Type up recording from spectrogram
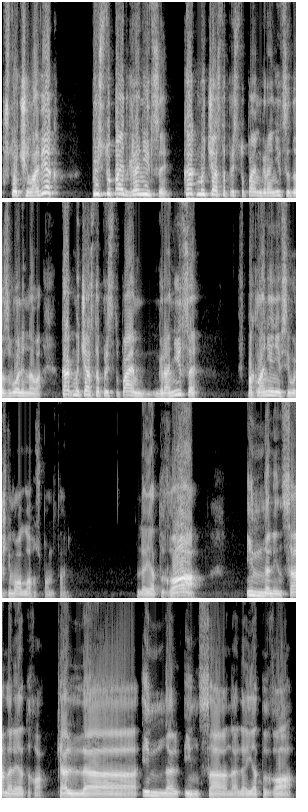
что человек приступает к границе. Как мы часто приступаем к границе дозволенного? Как мы часто приступаем к границе в поклонении Всевышнему Аллаху Субхану Таля? Лаятга. Инна линсана лаятга. Калла инна инсана лаятга.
